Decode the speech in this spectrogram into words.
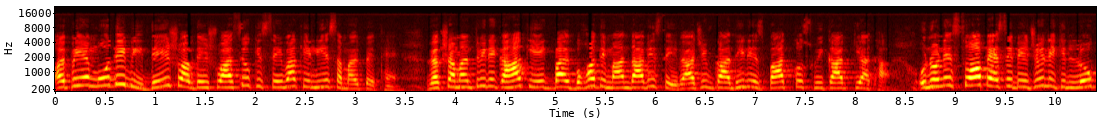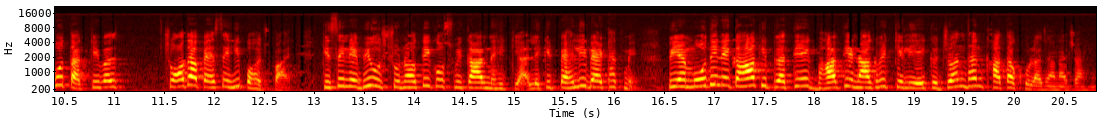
और पीएम मोदी भी देश और देशवासियों की सेवा के लिए समर्पित हैं। रक्षा मंत्री ने कहा कि एक बार बहुत ईमानदारी से राजीव गांधी ने इस बात को स्वीकार किया था। उन्होंने सौ पैसे भेजे, लेकिन लोगों तक केवल चौदह पैसे ही पहुँच पाए। किसी ने भी उस चुनौती को स्वीकार नहीं किया। लेकिन पहली बैठक में पीएम मोदी ने कहा कि प्रत्येक भारतीय नागरिक के लिए एक जनधन खाता खोला जाना चाहिए।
